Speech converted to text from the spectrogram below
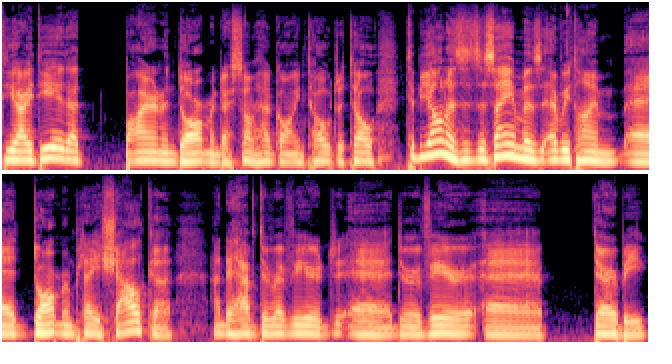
the idea that Bayern and Dortmund are somehow going toe to toe. To be honest, it's the same as every time uh, Dortmund play Schalke and they have the revered uh, the Revier uh, derby.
